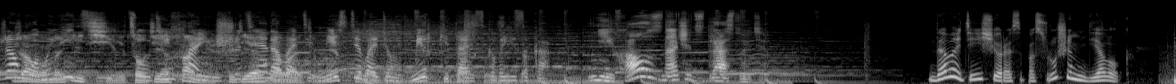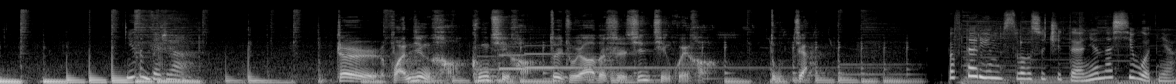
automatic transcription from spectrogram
让让我我们一们一起起走走进进汉汉语语世世界界，давайте давайте вместе вместе войдем в мир китайского языка. Нихао значит здравствуйте. Давайте еще раз послушаем диалог. 你怎么在这儿？这儿环境好，空气好，最主要的是心情会好，度假。 Повторим словосочетание на сегодня.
